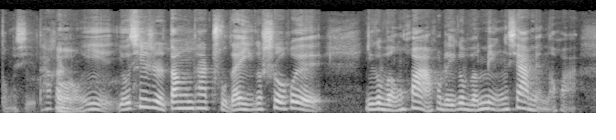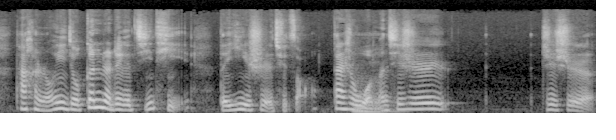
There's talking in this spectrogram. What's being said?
东西，它很容易，尤其是当它处在一个社会、一个文化或者一个文明下面的话，它很容易就跟着这个集体。的意识去走，但是我们其实这是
